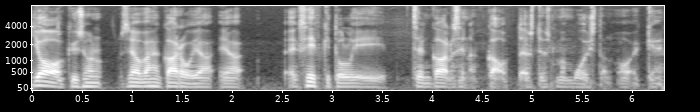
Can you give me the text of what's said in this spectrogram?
Joo, kyllä se on, se on vähän karu ja, ja eikö Hifki tuli sen karsinan kautta, jos, jos mä muistan oikein.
